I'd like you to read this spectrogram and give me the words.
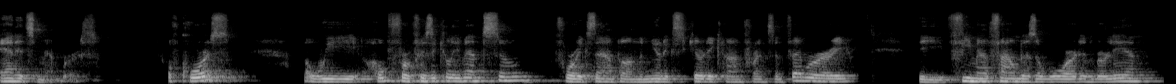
and its members. Of course, we hope for physical events soon, for example, on the Munich Security Conference in February, the Female Founders Award in Berlin,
